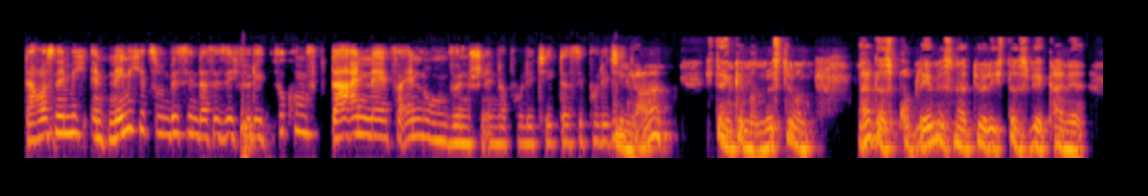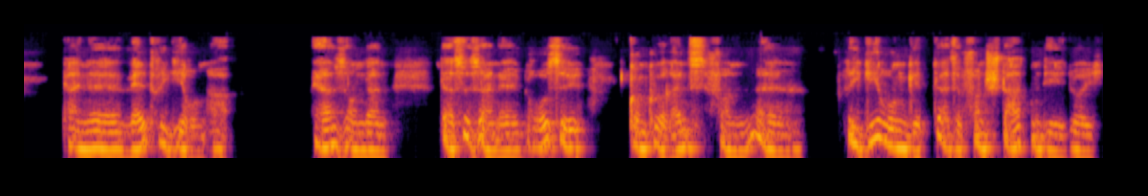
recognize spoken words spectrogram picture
Daraus nämlich entnehme ich jetzt so ein bisschen, dass Sie sich für die Zukunft da eine Veränderung wünschen in der Politik, dass die Politik. Ja, ich denke, man müsste und na, das Problem ist natürlich, dass wir keine, keine Weltregierung haben, ja, sondern dass es eine große Konkurrenz von äh, Regierungen gibt, also von Staaten, die durch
